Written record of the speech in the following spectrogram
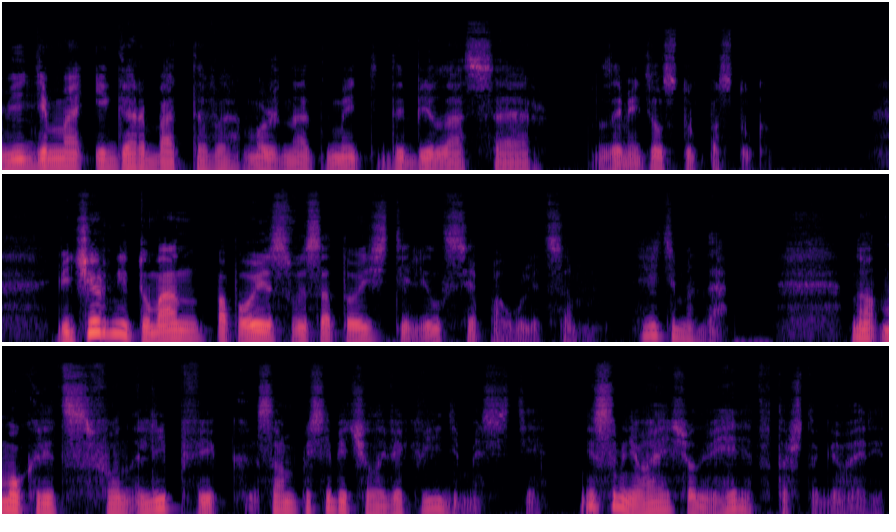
Видимо, и Горбатова можно отмыть до бела, сэр, — заметил стук по стук. Вечерний туман по пояс высотой стелился по улицам. Видимо, да. Но мокрец фон Липвик сам по себе человек видимости. Не сомневаюсь, он верит в то, что говорит.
